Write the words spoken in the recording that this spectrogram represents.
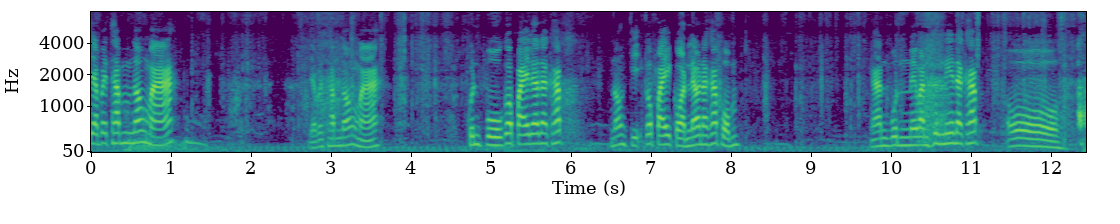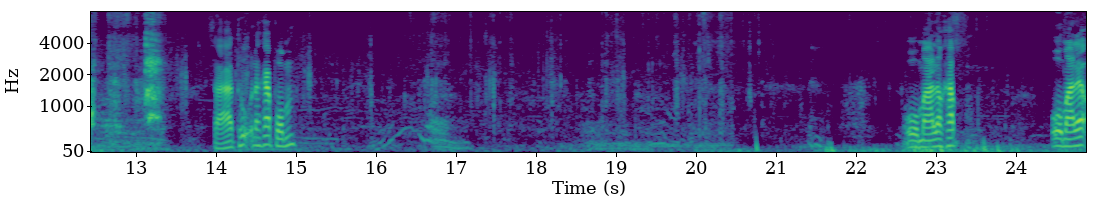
อย่าไปทำน้องหมา อย่าไปทำน้องหมา คุณปู่ก็ไปแล้วนะครับ น้องจิก็ไปก่อนแล้วนะครับ ผม งานบุญในวันพรุ่งนี้นะครับ โอ้สาธุนะครับผมโอ้มาแล้วครับ โอ้มาแล้ว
